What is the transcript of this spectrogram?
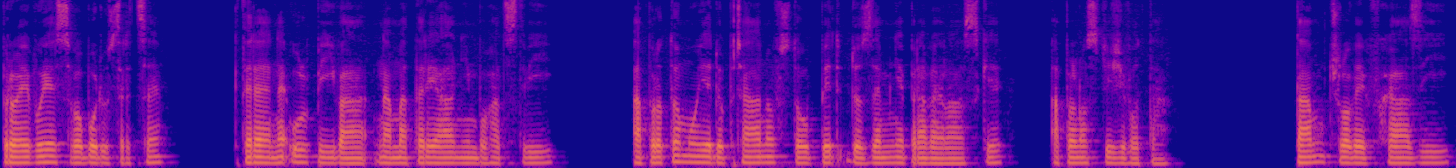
Projevuje svobodu srdce, které neulpívá na materiálním bohatství a proto mu je dopřáno vstoupit do země pravé lásky a plnosti života. Tam člověk vchází,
